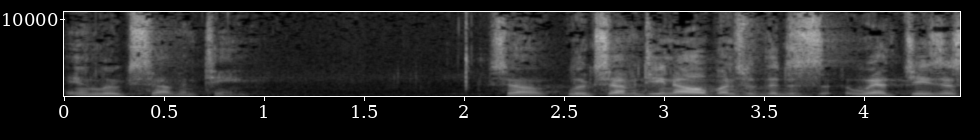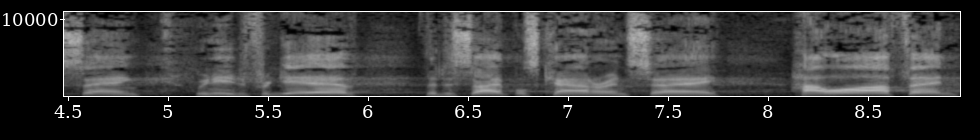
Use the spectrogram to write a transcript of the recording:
in Luke 17. So Luke 17 opens with, the, with Jesus saying, We need to forgive. The disciples counter and say, How often?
